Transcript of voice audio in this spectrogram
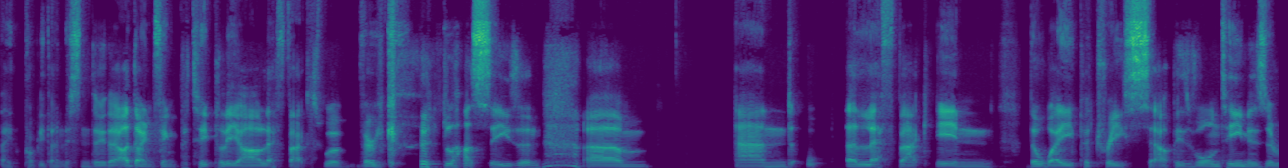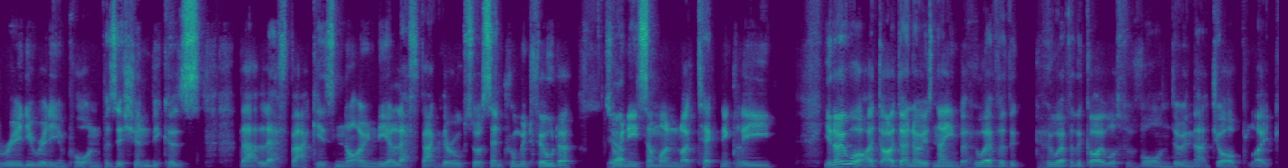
they probably don't listen, do they? I don't think particularly our left backs were very good last season. Um, and a left back in the way Patrice set up his Vaughan team is a really, really important position because that left back is not only a left back, they're also a central midfielder. So Yeah. we need someone like technically. You know what? I, I don't know his name, but whoever the whoever the guy was for Vaughan doing that job, like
